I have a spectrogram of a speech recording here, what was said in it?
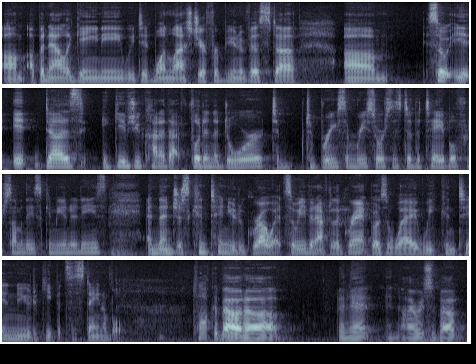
um, up in Alleghany. We did one last year for Buena Vista. Um, so it, it does it gives you kind of that foot in the door to, to bring some resources to the table for some of these communities and then just continue to grow it so even after the grant goes away we continue to keep it sustainable Talk about, uh, Annette and Iris, about,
